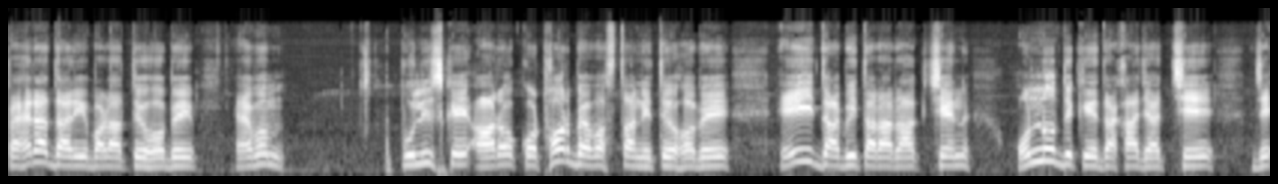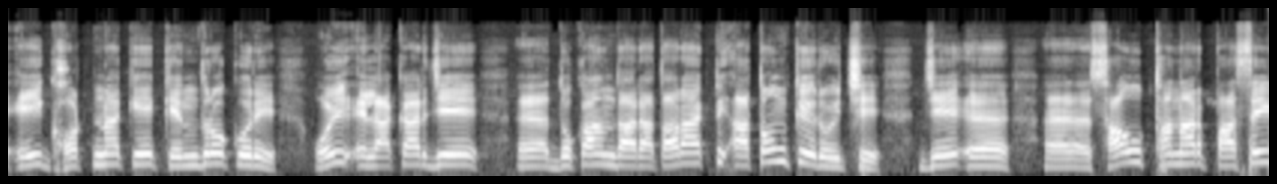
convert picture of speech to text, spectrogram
পাহারাদারি বাড়াতে হবে এবং পুলিশকে আরও কঠোর ব্যবস্থা নিতে হবে। এই দাবি তারা রাখছেন। অন্যদিকে দেখা যাচ্ছে যে এই ঘটনাকে কেন্দ্র করে ওই এলাকার যে দোকানদাররা, তারা একটি আতঙ্কে রয়েছে যে সাউথ থানার পাশেই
